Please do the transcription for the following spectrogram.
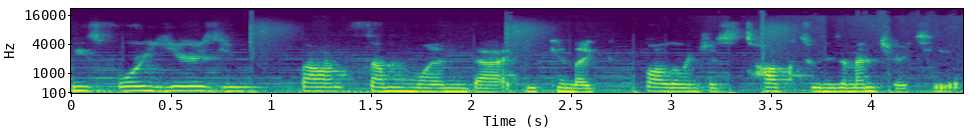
these four years, you found someone that you can like follow and just talk to and is a mentor to you.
